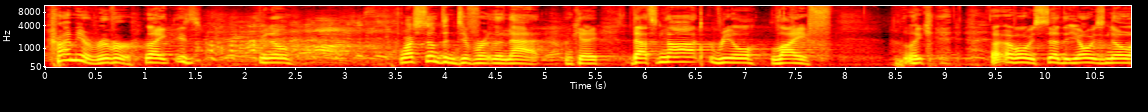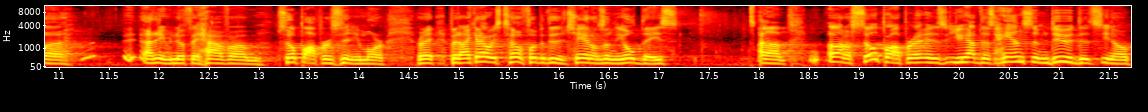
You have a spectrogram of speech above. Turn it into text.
Cry me a river. Like, it's, you know, watch something different than that, okay? That's not real life. Like, I've always said that you always know, uh, I don't even know if they have um, soap operas anymore, right? But I could always tell flipping through the channels in the old days um, on a soap opera is you have this handsome dude that's you know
